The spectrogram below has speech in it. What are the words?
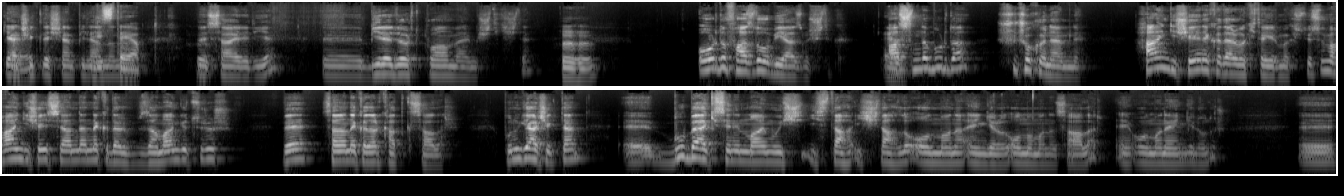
Gerçekleşen planlama Liste yaptık. vesaire diye. E, 1'e 4 puan vermiştik işte. Hı hı. Orada fazla hobi yazmıştık. Evet. Aslında burada şu çok önemli. Hangi şeye ne kadar vakit ayırmak istiyorsun ve hangi şey senden ne kadar zaman götürür ve sana ne kadar katkı sağlar. Bunu gerçekten e, bu belki senin maymu iş, istah, iştahlı olmana engel ol- olmamanı sağlar. E, olmana engel olur. E,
